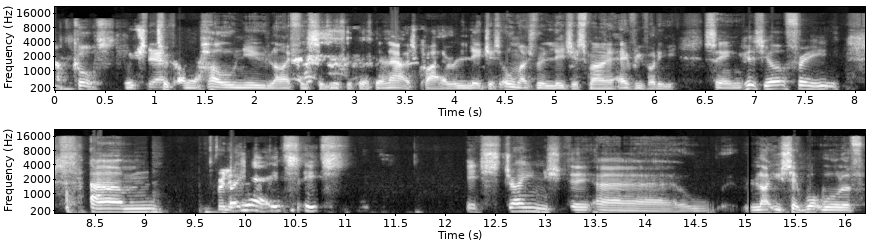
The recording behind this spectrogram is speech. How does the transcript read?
Of course. which Yeah. took on a whole new life and significance, and that was quite a religious, almost religious moment. Everybody singing "Because you're free." Um, but yeah, it's it's it's strange that, uh, like you said, what will have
